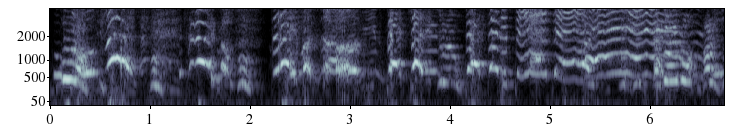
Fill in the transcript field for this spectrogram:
뭐야! 드라이버! 드라이버 좀! 이 배터리! 드라이버. 배터리 빼야 돼! 드라이버! 알았어!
